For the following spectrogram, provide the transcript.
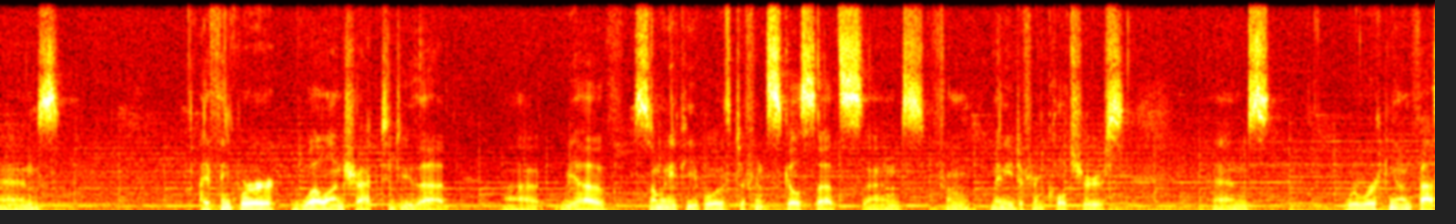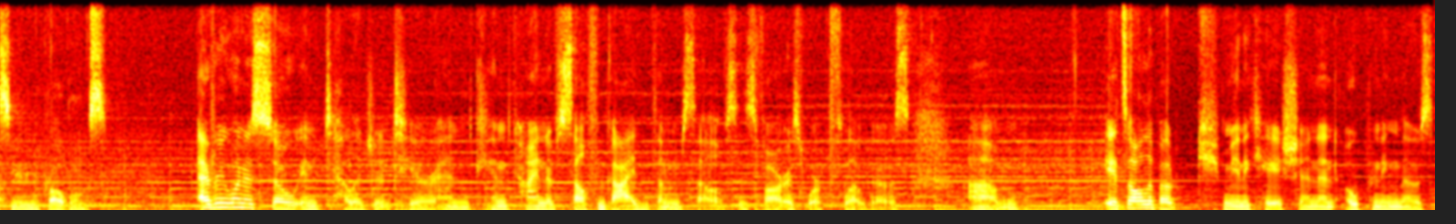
and I think we're well on track to do that. Uh, we have so many people with different skill sets and from many different cultures, and we're working on fascinating problems. Everyone is so intelligent here and can kind of self-guide themselves as far as workflow goes. Um, it's all about communication and opening those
